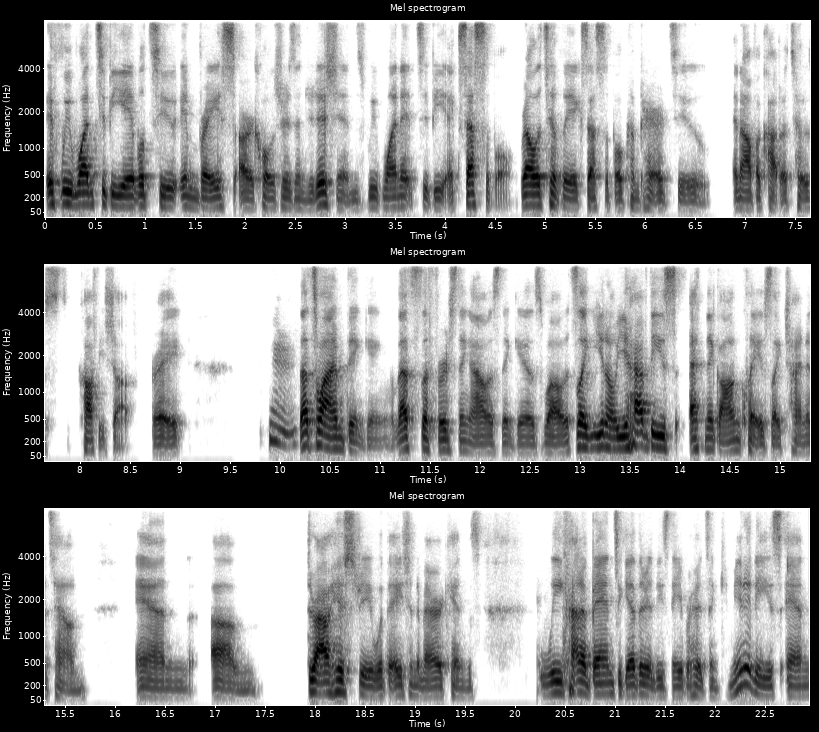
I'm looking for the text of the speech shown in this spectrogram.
if we want to be able to embrace our cultures and traditions we want it to be accessible relatively accessible compared to an avocado toast coffee shop right? Hmm. that's why i'm thinking that's the first thing i was thinking as well. It's like you know you have these ethnic enclaves like chinatown and um, throughout history with asian americans we kind of band together in these neighborhoods and communities and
